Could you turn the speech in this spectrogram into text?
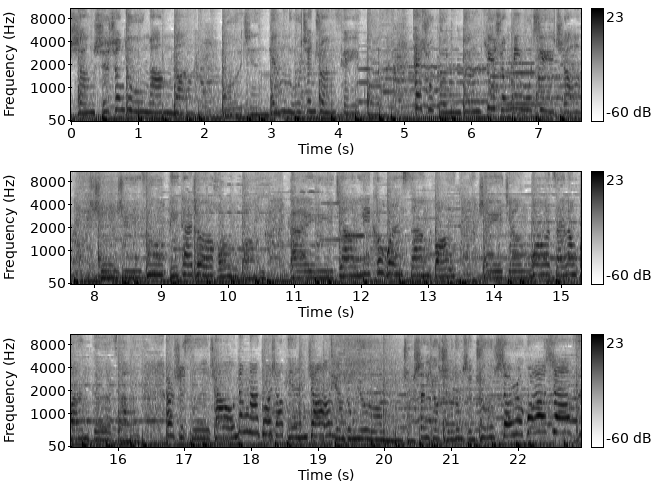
上是尘土茫茫，我见烟雾千转飞过，抬出混沌，一双明目气长。是巨斧劈开这洪荒，开玉将一口问三皇，谁将我在浪花歌藏？二十四朝能拿多少篇章？天动有龙，中山有赤龙显出，烧热华夏子。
